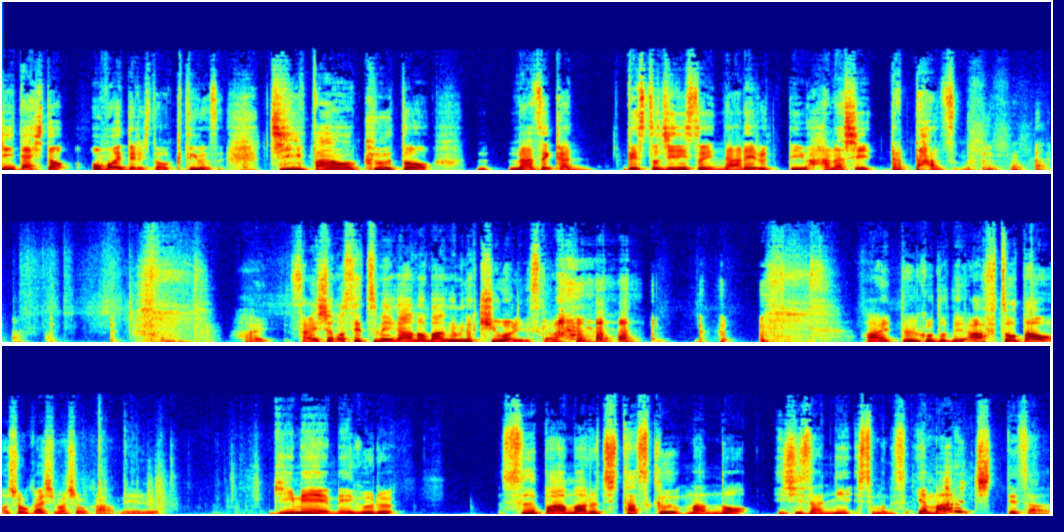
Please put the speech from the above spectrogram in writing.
聞いた人、覚えてる人送ってください。ジーパンを食うと、なぜかベストジーニストになれるっていう話だったはず。はい。最初の説明があの番組の9割ですから。はい。ということで、あ、ふつおたを紹介しましょうか、メール。偽名めぐる。スーパーマルチタスクマンの石井さんに質問です。いや、マルチってさ、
